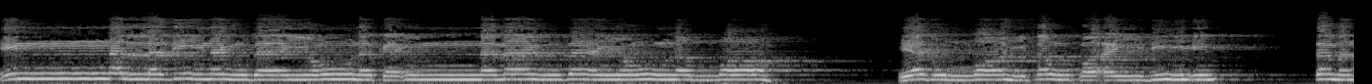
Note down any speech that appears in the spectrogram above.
ان الذين يبايعونك انما يبايعون الله يد الله فوق أيديهم فمن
